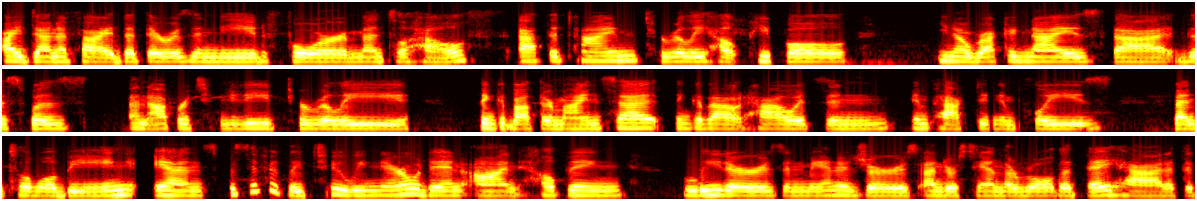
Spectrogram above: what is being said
identified that there was a need for mental health at the time to really help people, you know, recognize that this was an opportunity to really think about their mindset, think about how it's in impacting employees' mental well-being, and specifically too, we narrowed in on helping leaders and managers understand the role that they had at the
